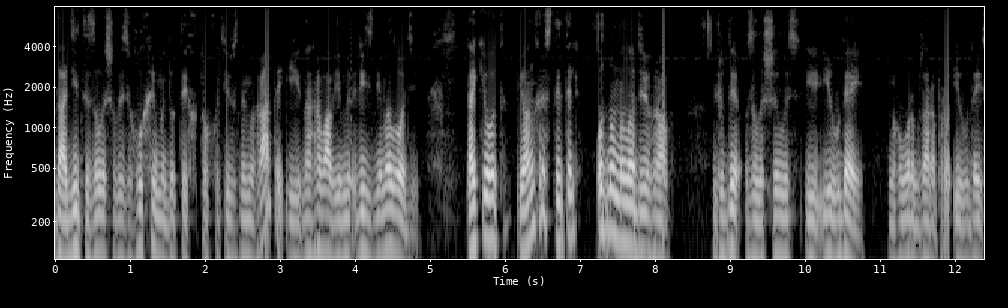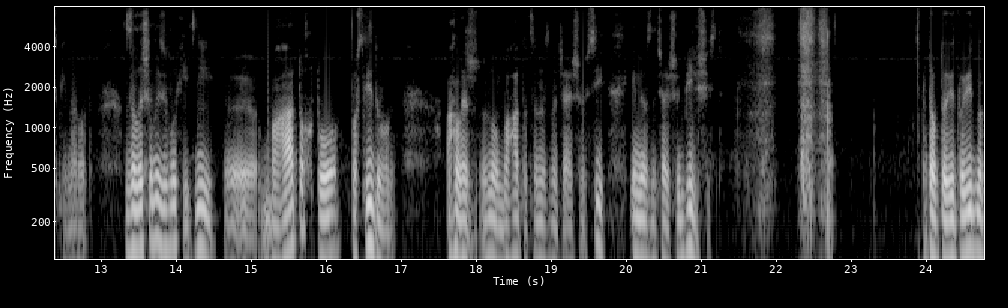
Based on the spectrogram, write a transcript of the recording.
да, діти залишились глухими до тих, хто хотів з ними грати і награвав їм різні мелодії. Так і от Іоанн Хреститель одну мелодію грав, люди залишились і іудеї. Ми говоримо зараз про іудейський народ. Залишились глухі. Ні, е, багато хто послідували. Але ж ну, багато це не означає, що всі, і не означає, що більшість. Тобто, відповідно,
